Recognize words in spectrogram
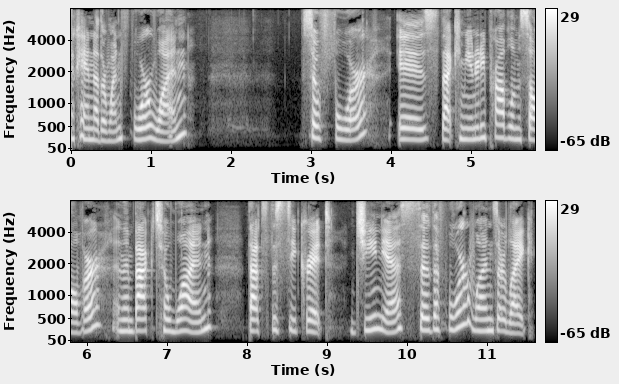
Okay, another one, 4 1. So, 4 is that community problem solver. And then back to 1, that's the secret genius. So, the four ones are like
